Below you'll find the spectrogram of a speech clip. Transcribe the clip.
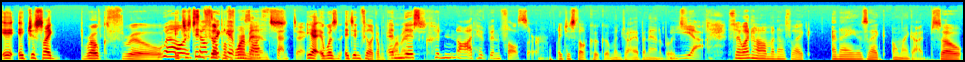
it it just like broke through. Well, it just didn't feel like performance. It authentic. yeah, it wasn't it didn't feel like a performance. And this could not have been falser. it just felt cuckoo manjaya banana birds. Yeah. So I went home and I was like and I was like, "Oh my god." So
